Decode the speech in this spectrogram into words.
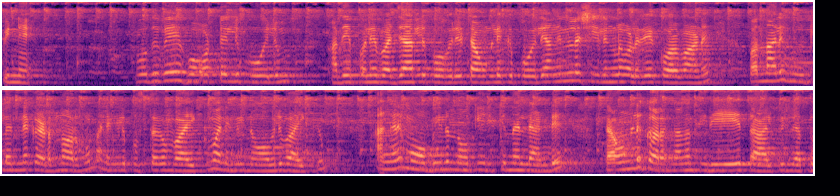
പിന്നെ പൊതുവേ ഹോട്ടലിൽ പോലും അതേപോലെ ബജാറിൽ പോവൽ ടൗണിലേക്ക് പോവൽ അങ്ങനെയുള്ള ശീലങ്ങൾ വളരെ കുറവാണ്. വന്നാൽ വീട്ടിൽ തന്നെ കിടന്നുറങ്ങും അല്ലെങ്കിൽ പുസ്തകം വായിക്കും അല്ലെങ്കിൽ നോവൽ വായിക്കും. അങ്ങനെ മൊബൈൽ നോക്കിയിരിക്കുന്നല്ലാണ്ട് ടൗണിൽ കറങ്ങാൻ തീരെ താല്പര്യമില്ലാത്ത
